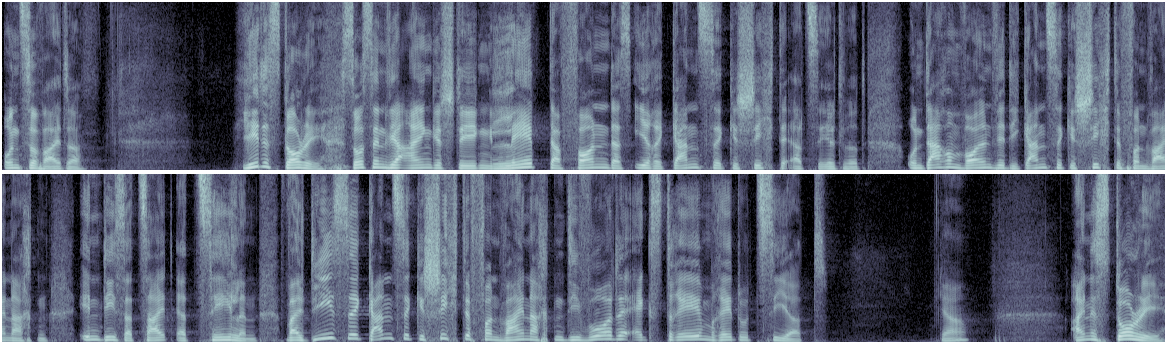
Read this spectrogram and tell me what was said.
Und so weiter. Jede Story, so sind wir eingestiegen, lebt davon, dass ihre ganze Geschichte erzählt wird. Und darum wollen wir die ganze Geschichte von Weihnachten in dieser Zeit erzählen, weil diese ganze Geschichte von Weihnachten, die wurde extrem reduziert. Ja? Eine Story,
